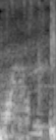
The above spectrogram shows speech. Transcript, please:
Wow.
